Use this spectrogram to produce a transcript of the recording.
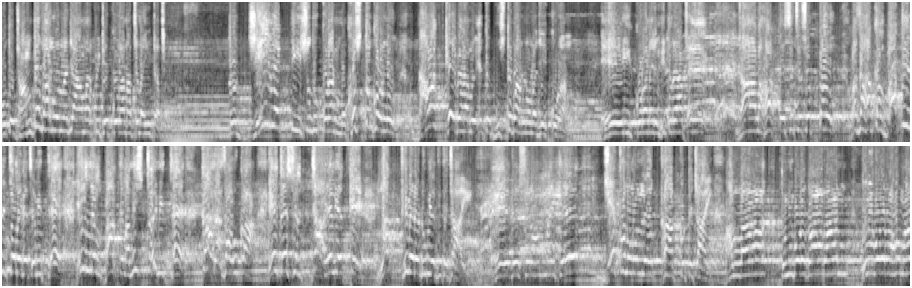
ও তো জানতে পারল না যে আমার পিঠে কোরআন আছে না ইট আছে। তো যেই ব্যক্তি শুধু কোরআন মুখস্থ করল, দাওয়াত খেয়ে বেড়ালো এ তো বুঝতে পারল না যে কোরআন। এই কোরআনের ভিতরে আছে জাল হাত এসেছে সত্য বাতিল চলে গেছে মিথ্যে ইন্নাল বাতিলা নিশ্চয় মিথ্যে জাউকা এই দেশের জাহেলিয়াতকে লাথি মেরে ডুবিয়ে দিতে চাই। এই দেশের অন্যায়কে যে কোনো মূল্যে উৎখাত করতে চাই। আল্লাহ, তুমি বড় দয়াবান, তুমি বড় রহমান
